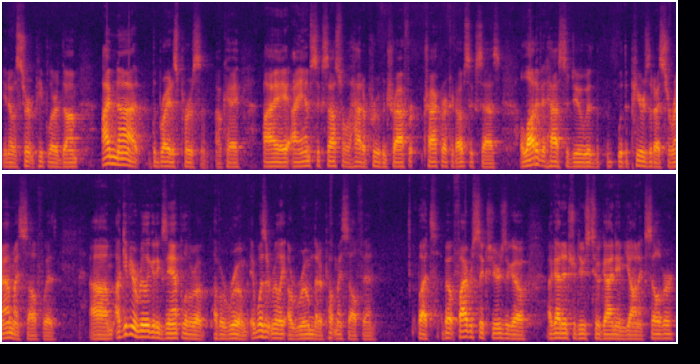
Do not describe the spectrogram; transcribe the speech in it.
you know, certain people are dumb. I'm not the brightest person, okay? I, I am successful, I had a proven track, track record of success. A lot of it has to do with, with the peers that I surround myself with. Um, I'll give you a really good example of a, of a room. It wasn't really a room that I put myself in. But about five or six years ago, I got introduced to a guy named Yanik Silver.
